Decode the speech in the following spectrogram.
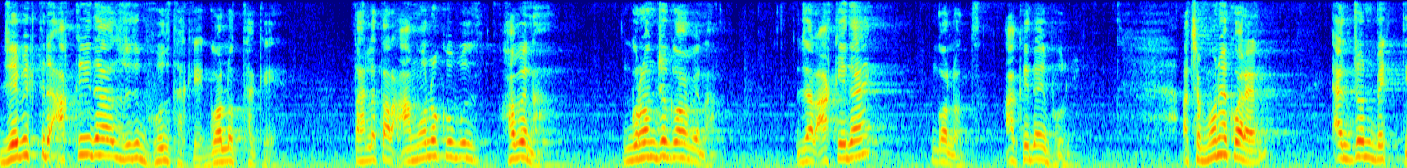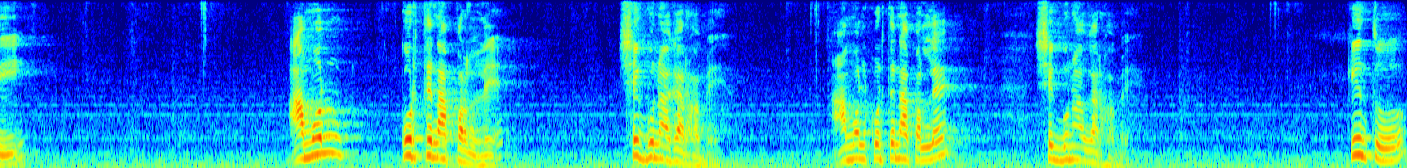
যে ব্যক্তির আকিদা যদি ভুল থাকে, গলত থাকে, তাহলে তার আমলও কবুল হবে না, গ্রহণযোগ্য হবে না। যার আকিদায় গলত, আকিদায় ভুল। আচ্ছা মনে করেন একজন ব্যক্তি আমল করতে না পারলে সে গুণাগার হবে। আমল করতে না পারলে সে গুণাগার হবে। কিন্তু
